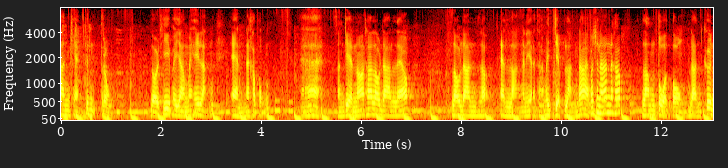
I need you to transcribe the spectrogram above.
ดันแขนขึ้นตรง โดยที่พยายามไม่ให้หลังแอนนะครับผมสังเกตเนาะถ้าเราดันแล้ว เราดันแล้วแอนหลังอันนี้อาจจะทำให้เจ็บหลังได้ เพราะฉะนั้นนะครับลำตัวตรงดันขึ้น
